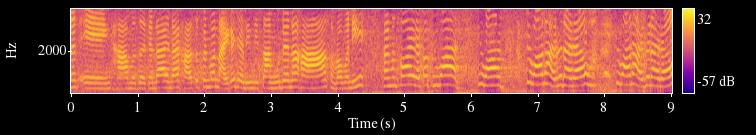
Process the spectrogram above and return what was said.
นั่นเองค่ะ มาเจอกันได้นะคะ จะเป็นวันไหนก็อย่าลืมติดตามกันด้วยนะคะสำหรับวันนี้ทั้งน้องก้อยแล้วก็พี่วาดพี่วาดพี่วาดหายไปไหนแล้วพี่วาดหายไปไหนแล้ว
